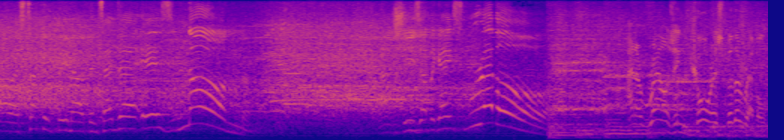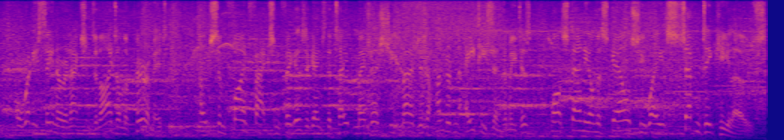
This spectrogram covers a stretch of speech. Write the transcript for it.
Our second female contender is Non! And she's up against Rebel! And a rousing chorus for the Rebel. Already seen her in action tonight on the Pyramid. Posts some fine facts and figures against the tape measure. She manages 180 centimetres, while standing on the scales she weighs 70 kilos.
